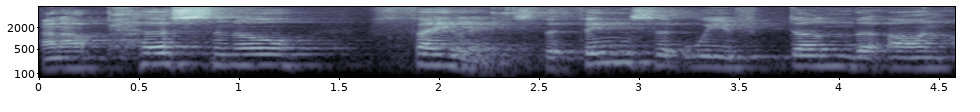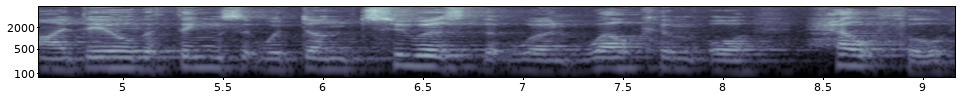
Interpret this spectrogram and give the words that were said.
and our personal failings, the things that we've done that aren't ideal, the things that were done to us that weren't welcome or helpful,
